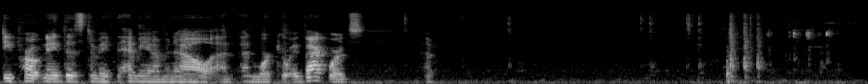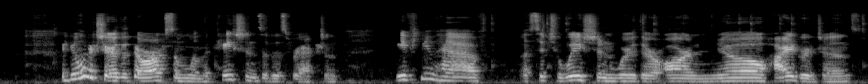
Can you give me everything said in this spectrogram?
deprotonate this to make the hemiaminal, and, and work your way backwards. I do want to share that there are some limitations of this reaction. If you have a situation where there are no hydrogens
